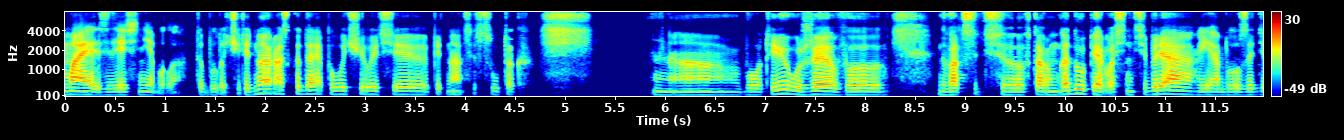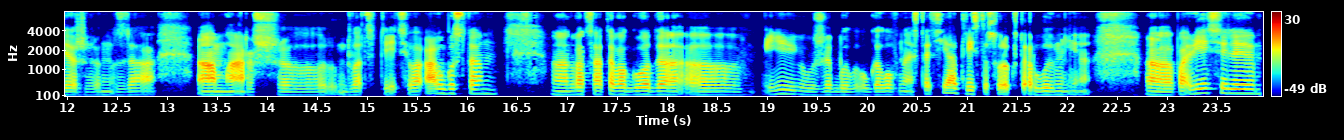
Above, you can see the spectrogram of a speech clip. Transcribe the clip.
мая здесь не было. Это был очередной раз, когда я получил эти 15 суток. А, вот. И уже в 22 году, 1 сентября, я был задержан за а, марш 23 э, августа 2020 года. Э, и уже была уголовная статья, 342 мне э, повесили.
